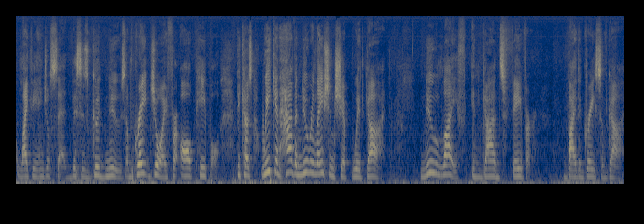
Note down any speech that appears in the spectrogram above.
Like the angel said, this is good news of great joy for all people because we can have a new relationship with God, new life in God's favor by the grace of God.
